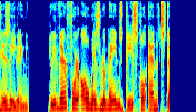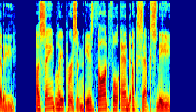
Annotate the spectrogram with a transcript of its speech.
his eating. He therefore always remains peaceful and steady. A saintly person is thoughtful and accepts me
